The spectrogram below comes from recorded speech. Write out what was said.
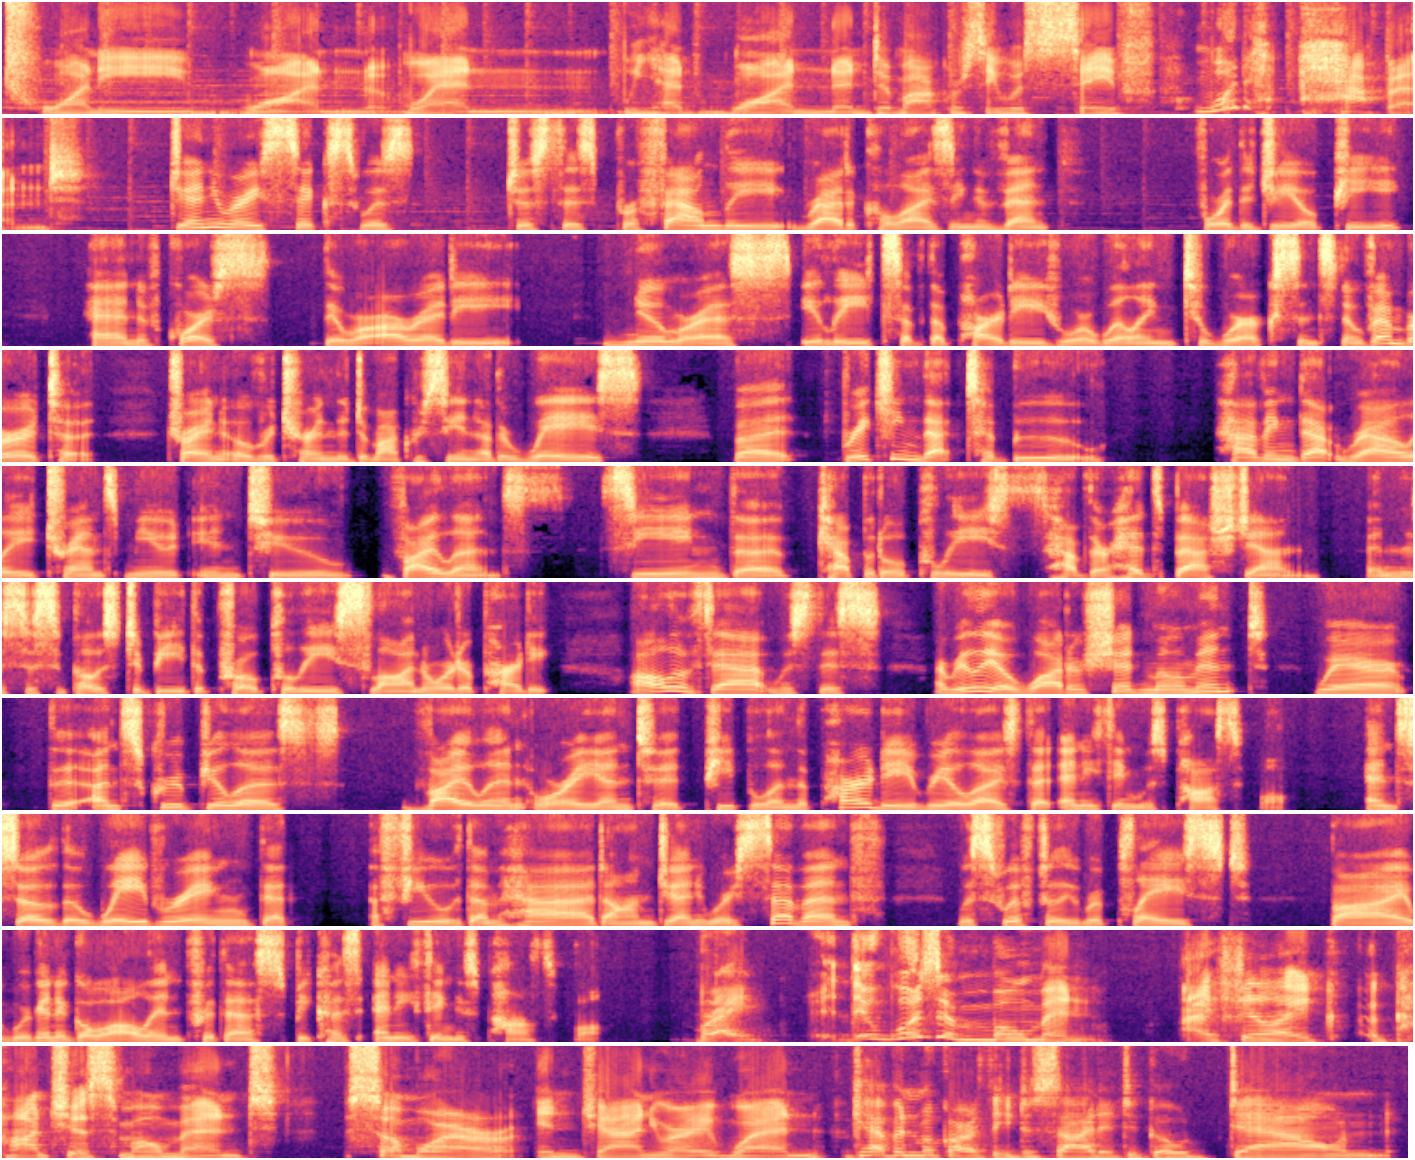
21 when we had won and democracy was safe. What happened? January 6th was just this profoundly radicalizing event for the GOP. And of course, there were already numerous elites of the party who were willing to work since November to try and overturn the democracy in other ways. But breaking that taboo having that rally transmute into violence, seeing the Capitol Police have their heads bashed in, and this is supposed to be the pro police law and order party. All of that was this a really a watershed moment where the unscrupulous, violent oriented people in the party realized that anything was possible. And so the wavering that a few of them had on January 7th was swiftly replaced by we're going to go all in for this because anything is possible. Right. There was a moment, I feel like a conscious moment somewhere in January when Kevin McCarthy decided to go down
